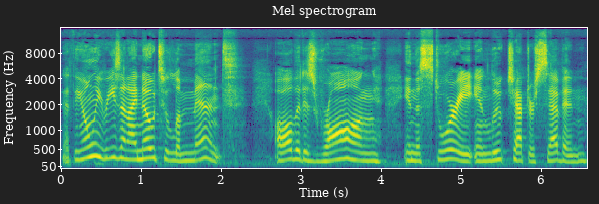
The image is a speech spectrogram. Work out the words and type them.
that the only reason I know to lament all that is wrong in the story in Luke chapter 7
